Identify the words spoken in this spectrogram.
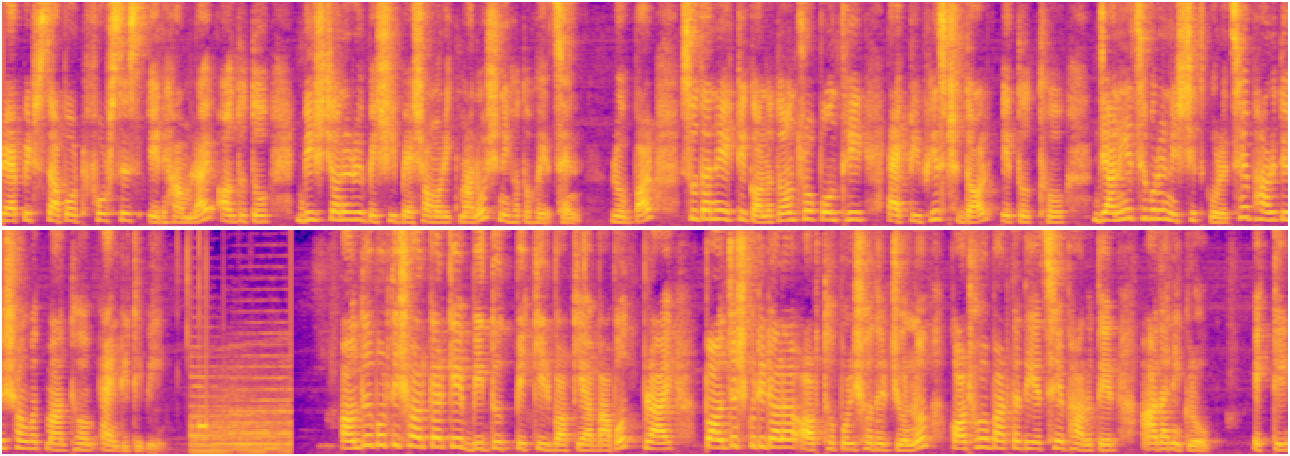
র্যাপিড সাপোর্ট ফোর্সেস এর হামলায় অন্তত বিশ জনেরও বেশি বেসামরিক মানুষ নিহত হয়েছেন। রোববার সুদানে একটি গণতন্ত্রপন্থী অ্যাক্টিভিস্ট দল এ তথ্য জানিয়েছে বলে নিশ্চিত করেছে ভারতীয় সংবাদ মাধ্যম এনডিটিভি। অন্তর্বর্তী সরকারকে বিদ্যুৎ বিক্রির বকেয়া বাবদ প্রায় পঞ্চাশ কোটি ডলার অর্থ পরিশোধের জন্য কঠোর বার্তা দিয়েছে ভারতের আদানি গ্রুপ। একটি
